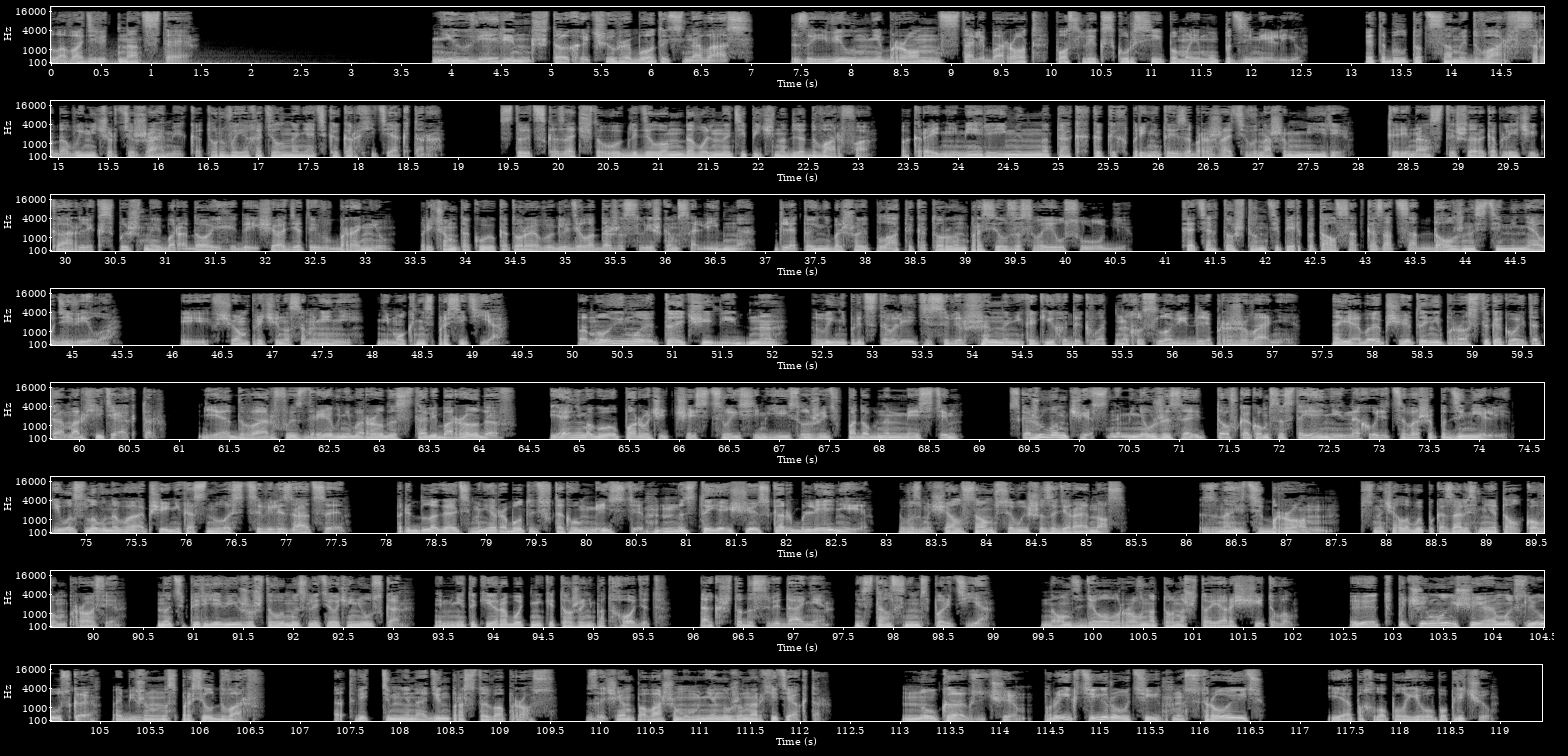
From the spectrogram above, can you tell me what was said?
Глава девятнадцатая «Не уверен, что хочу работать на вас», — заявил мне Брон Сталибород после экскурсии по моему подземелью. Это был тот самый дварф с родовыми чертежами, которого я хотел нанять как архитектора. Стоит сказать, что выглядел он довольно типично для дварфа. По крайней мере, именно так, как их принято изображать в нашем мире. Коренастый широкоплечий карлик с пышной бородой, да еще одетый в броню. Причем такую, которая выглядела даже слишком солидно для той небольшой платы, которую он просил за свои услуги. Хотя то, что он теперь пытался отказаться от должности, меня удивило. И в чем причина сомнений, не мог не спросить я. «По-моему, это очевидно. Вы не представляете совершенно никаких адекватных условий для проживания. А я вообще-то не просто какой-то там архитектор. Я дворф из древнего рода Сталибородов. Я не могу порочить честь своей семьи и служить в подобном месте. Скажу вам честно, меня ужасает то, в каком состоянии находится ваше подземелье. Его словно вообще не коснулась цивилизация. Предлагать мне работать в таком месте — настоящее оскорбление!» Возмущался он все выше, задирая нос. «Знаете, Брон, сначала вы показались мне толковым профи, но теперь я вижу, что вы мыслите очень узко, и мне такие работники тоже не подходят. Так что до свидания». Не стал с ним спорить я. Но он сделал ровно то, на что я рассчитывал. «Это почему еще я мыслю узко?» — обиженно спросил Дварф. «Ответьте мне на один простой вопрос. Зачем, по-вашему, мне нужен архитектор?» «Ну как зачем? Проектировать и строить?» Я похлопал его по плечу.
